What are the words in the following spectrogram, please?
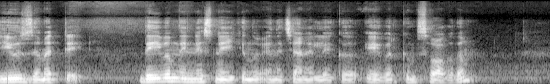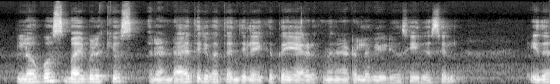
ഡിയു ജമറ്റെ ദൈവം നിന്നെ സ്നേഹിക്കുന്നു എന്ന ചാനലിലേക്ക് ഏവർക്കും സ്വാഗതം. ലോഗോസ് ബൈബിൾ ക്യൂസ് രണ്ടായിരത്തി ഇരുപത്തഞ്ചിലേക്ക് തയ്യാറെടുക്കുന്നതിനായിട്ടുള്ള വീഡിയോ സീരീസിൽ ഇത്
